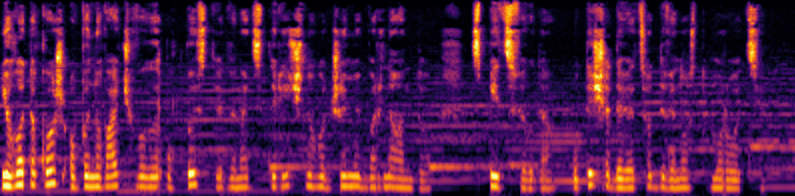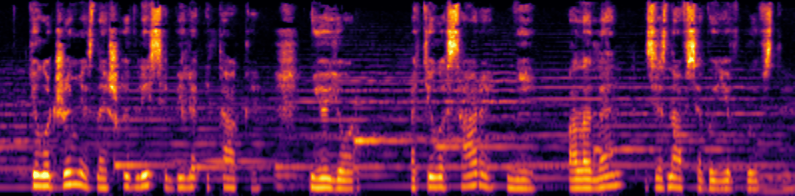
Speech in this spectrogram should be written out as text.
Його також обвинувачували у вбивстві 12-річного Джиммі Бернандо з Пітсфілда у 1990 році. Тіло Джиммі знайшли в лісі біля Ітаки, Нью-Йорк, а тіло Сари ні, але Ленд зізнався в її вбивстві.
